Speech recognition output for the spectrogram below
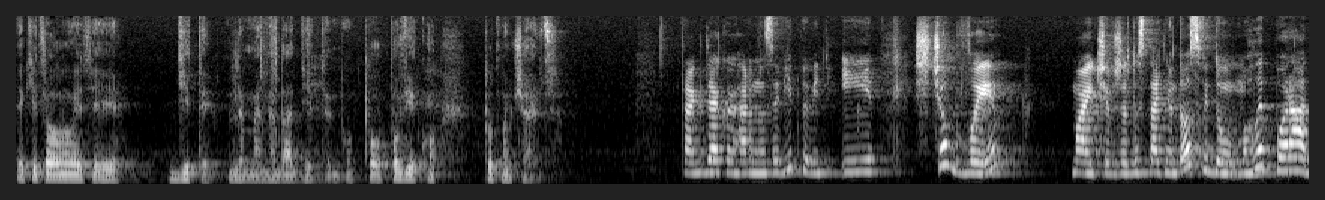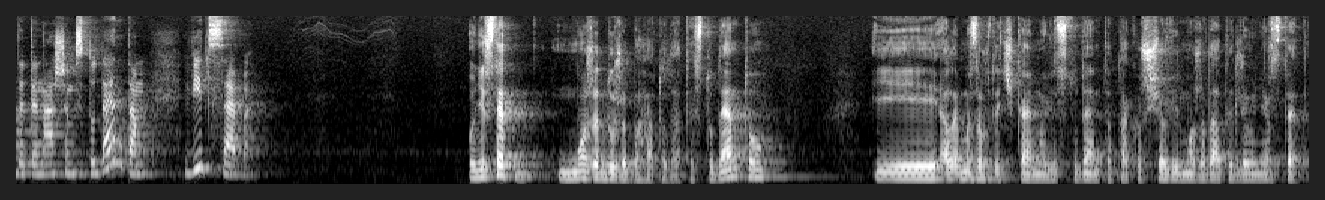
які талановиті діти для мене, да, діти ну, по, по віку тут навчаються. Так, дякую гарно за відповідь. І що б ви, маючи вже достатньо досвіду, могли порадити нашим студентам від себе? Університет може дуже багато дати студенту, і, але ми завжди чекаємо від студента також, що він може дати для університету.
